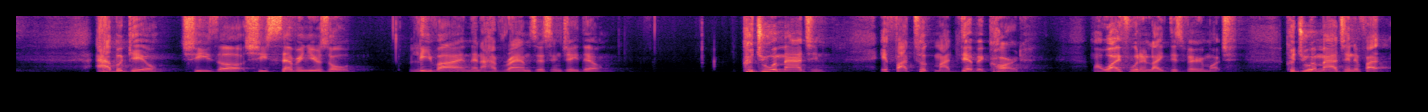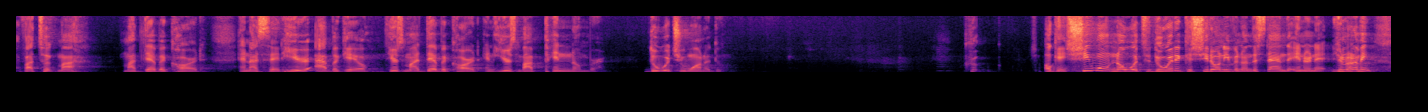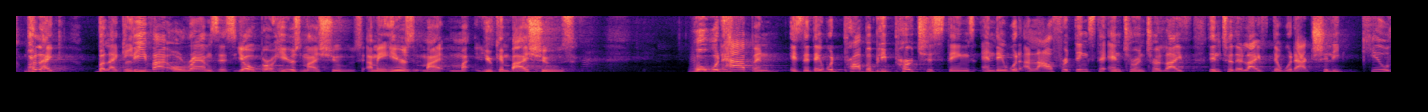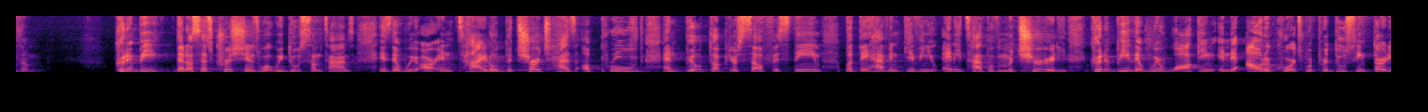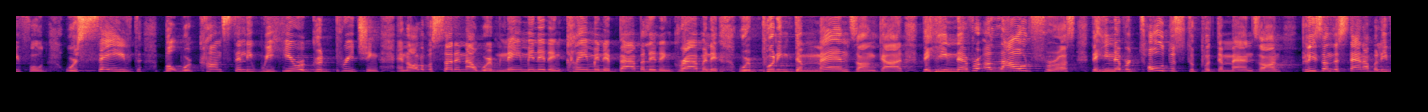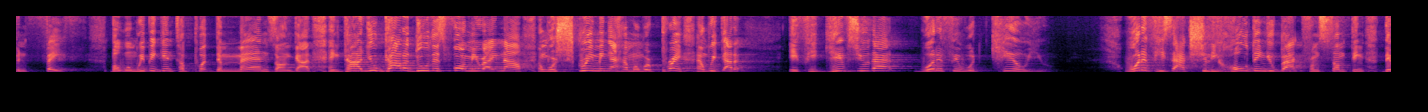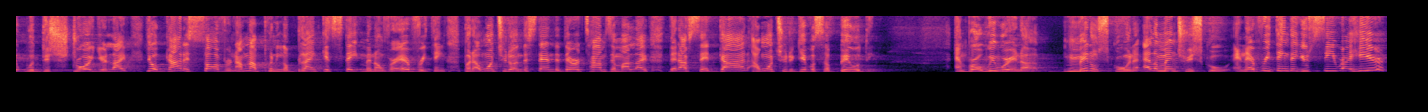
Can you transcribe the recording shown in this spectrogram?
Abigail, she's, uh, she's seven years old. Levi, and then I have Ramses and Jadel. Could you imagine if I took my debit card? My wife wouldn't like this very much. Could you imagine if I if I took my my debit card and I said, "Here, Abigail, here's my debit card and here's my PIN number. Do what you want to do." Okay, she won't know what to do with it because she don't even understand the internet. You know what I mean? But like, but like Levi or Ramses, yo, bro, here's my shoes. I mean, here's my, my you can buy shoes. What would happen is that they would probably purchase things and they would allow for things to enter into life, into their life that would actually kill them. Could it be that us as Christians, what we do sometimes is that we are entitled, the church has approved and built up your self esteem, but they haven't given you any type of maturity? Could it be that we're walking in the outer courts, we're producing 30 fold, we're saved, but we're constantly, we hear a good preaching, and all of a sudden now we're naming it and claiming it, babbling and grabbing it. We're putting demands on God that He never allowed for us, that He never told us to put demands on. Please understand, I believe in faith. But when we begin to put demands on God, and God, you gotta do this for me right now, and we're screaming at Him and we're praying, and we gotta, if He gives you that, what if it would kill you? What if he's actually holding you back from something that would destroy your life? Yo, God is sovereign. I'm not putting a blanket statement over everything, but I want you to understand that there are times in my life that I've said, God, I want you to give us a building. And bro, we were in a middle school, in an elementary school, and everything that you see right here,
